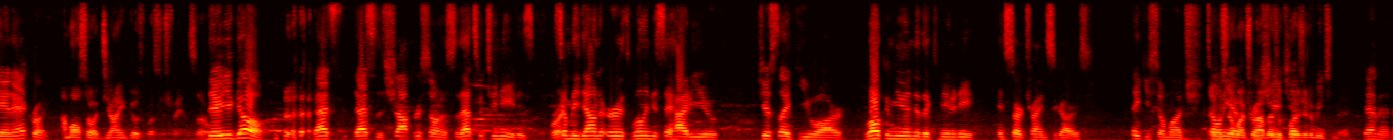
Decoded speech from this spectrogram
Dan Aykroyd. I'm also a giant Ghostbusters fan. So There you go. that's that's the shop persona. So that's what you need is Right. somebody down to earth, willing to say hi to you, just like you are, welcome you into the community, and start trying cigars. Thank you so much, Thank Tony. you so much, Rob. It was a appreciate you. pleasure to meet you, man. Yeah, man.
